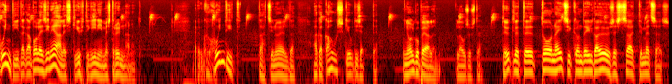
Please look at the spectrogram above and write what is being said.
hundid aga pole siin ealeski ühtegi inimest rünnanud. Hundid, tahtsin öelda, aga Kahusk jõudis ette. olgu peale, lausus ta. Te ütlete, et too näitsik on teil ka öösest saati metsas.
